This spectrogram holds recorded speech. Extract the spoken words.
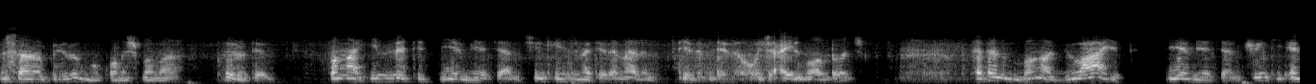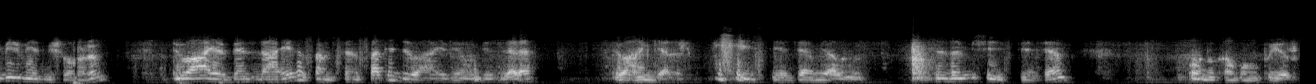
müsaade buyurun mu konuşmama? Buyur dedim. Bana himmet et diyemeyeceğim. Çünkü hizmet edemedim dedim dedi. Hoca ilmi olduğu. Efendim bana dua et diyemeyeceğim. Çünkü emir vermiş olurum. Duaya ben layıksam sen zaten dua ediyorsun bizlere. Duan gelir. Bir şey isteyeceğim yalnız. Sizden bir şey isteyeceğim. Onu kabul buyur.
